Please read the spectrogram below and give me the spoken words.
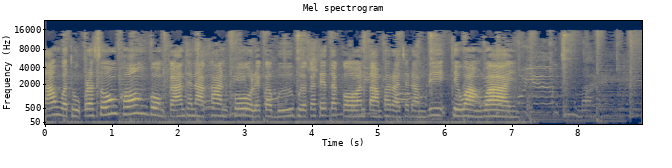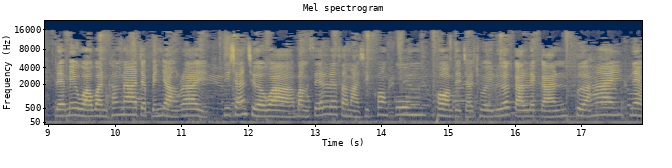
ตามวัตถุประสงค์ของโครงการธนาคารโคและกระบือเพื่อเกษตรกรตามพระราชดำริที่วางไว้ และไม่ว่าวันข้างหน้าจะเป็นอย่างไร ดิฉันเชื่อว่าบางเซนและสมาชิกของกลุ่ม พร้อมจะช่วยเหลือกันและกัน เพื่อให้แนว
